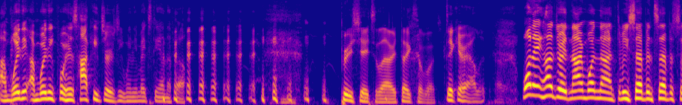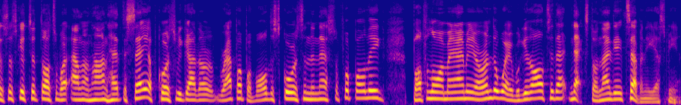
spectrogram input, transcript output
I'm waiting. I'm waiting for his hockey jersey when he makes the NFL. Appreciate you, Larry. Thanks so much. Take care, Alan. 1 800 919 3776. Let's get your thoughts on what Alan Hahn had to say. Of course, we got a wrap up of all the scores in the National Football League. Buffalo and Miami are underway. We'll get all to that next on 98.7 ESPN.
